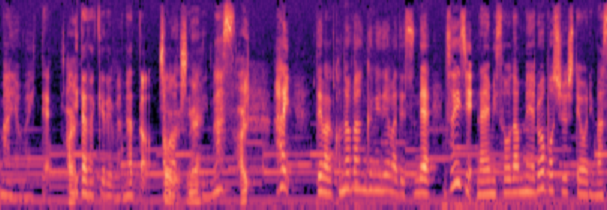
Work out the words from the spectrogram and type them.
前を向いてはい。いただければなと思っております。はい、はい、ではこの番組ではですね随時悩み相談メールを募集しております。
